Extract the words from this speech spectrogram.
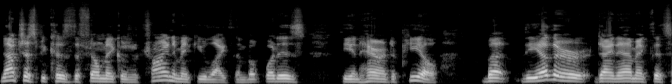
Not just because the filmmakers were trying to make you like them, but what is the inherent appeal? But the other dynamic that's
